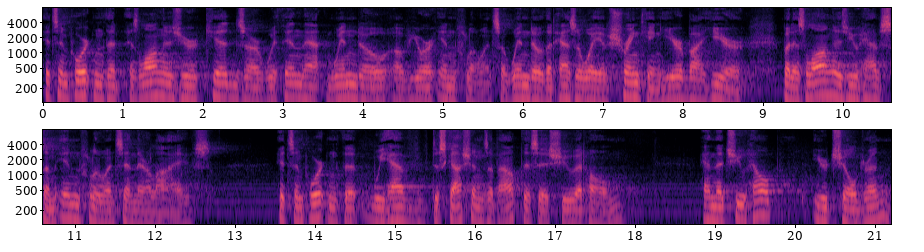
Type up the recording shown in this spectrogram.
it's important that as long as your kids are within that window of your influence, a window that has a way of shrinking year by year, but as long as you have some influence in their lives, it's important that we have discussions about this issue at home and that you help your children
